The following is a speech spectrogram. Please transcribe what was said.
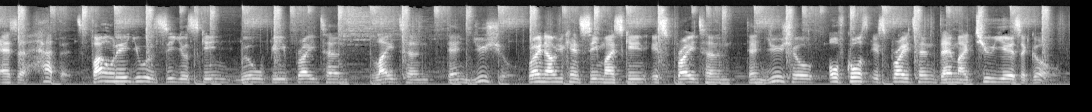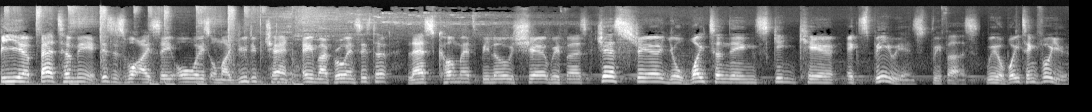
as a habit. Finally, you will see your skin will be brightened lighter than usual. Right now you can see my skin is brighter than usual. Of course it's brighter than my two years ago. Be a better me. This is what I say always on my YouTube channel. Hey my bro and sister, let's comment below, share with us. Just share your whitening skincare experience with us. We are waiting for you.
